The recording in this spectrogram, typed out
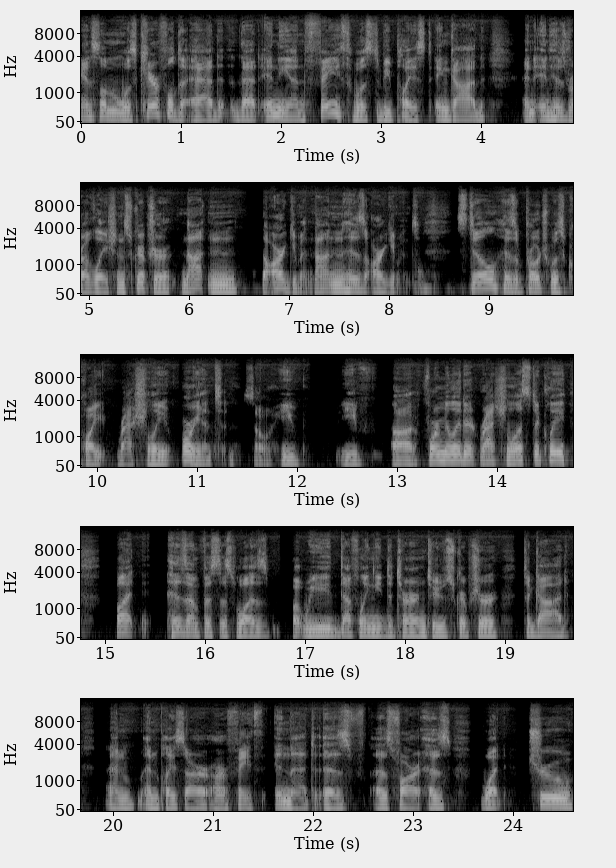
Anselm was careful to add that in the end, faith was to be placed in God and in his revelation scripture, not in the argument, not in his argument. Still, his approach was quite rationally oriented. So he he uh, formulated rationalistically, but his emphasis was, but we definitely need to turn to Scripture, to God, and and place our, our faith in that as as far as what true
